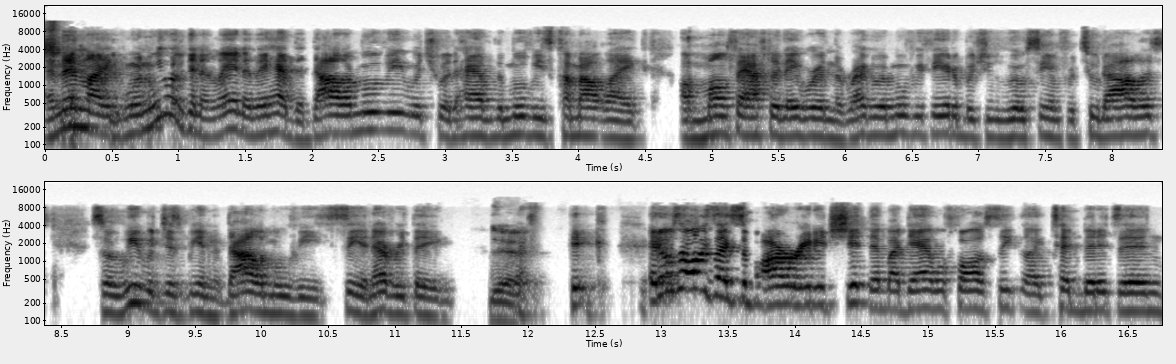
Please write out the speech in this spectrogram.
And then like when we lived in Atlanta, they had the dollar movie, which would have the movies come out like a month after they were in the regular movie theater, but you could go see them for two dollars. So we would just be in the dollar movie seeing everything. Yeah. and it was always like some R-rated shit that my dad would fall asleep like 10 minutes in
